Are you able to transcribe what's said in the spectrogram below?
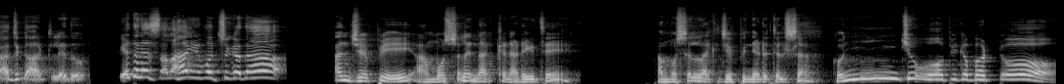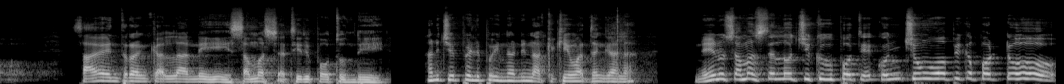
చాచి కావట్లేదు ఏదైనా సలహా ఇవ్వచ్చు కదా? అని చెప్పి ఆ ముసలి నక్కని అడిగితే ఆ ముసలి నాకు చెప్పింది ఏడో తెలుసా? కొంచెం ఓపిక పట్టు. సాయంత్రం కల్లా నీ సమస్య తీరిపోతుంది అని చెప్పి వెళ్ళిపోయిందండి. నాకేం అర్థం కాల. నేను సమస్యల్లో చిక్కుకుపోతే కొంచెం ఓపిక పట్టు.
